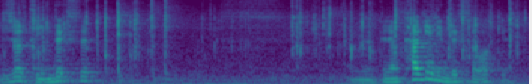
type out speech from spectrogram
리절트 인덱스? 그냥 타겟 인덱스라고 할게요.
